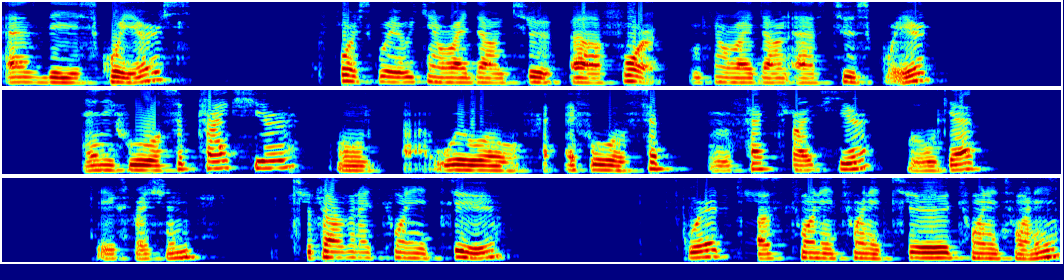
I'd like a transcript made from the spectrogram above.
as the squares. 4 squared we can write down 2 uh, 4 we can write down as 2 squared. And if we will subtract here, we'll, uh, we will if we will factorize here, we will get the expression 2022 squared plus 2022 2020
